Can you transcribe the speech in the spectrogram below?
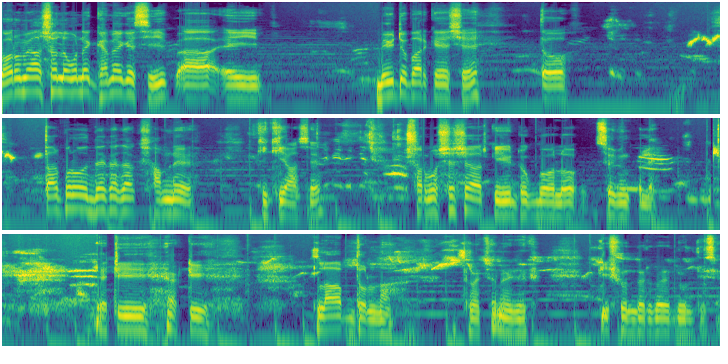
গরমে আসলে অনেক ঘেমে গেছি এই বিউটি পার্কে এসে, তো তারপরেও দেখা যাক সামনে কি কি আছে। সর্বশেষে আর কি ঢুকবো হলো সুইমিং পুলে। এটি একটি লাভ দোলনা। বুঝতে যে কি সুন্দর করে দুলতেছে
